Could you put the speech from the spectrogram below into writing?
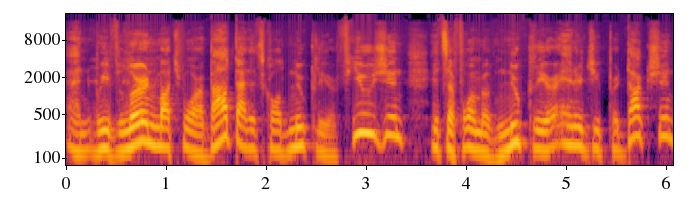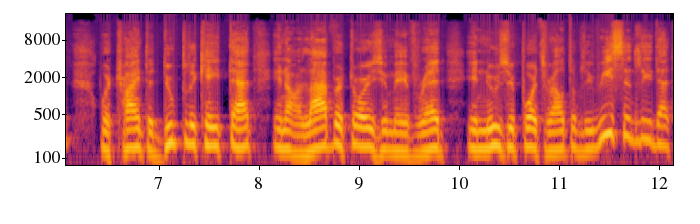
And we've learned much more about that. It's called nuclear fusion. It's a form of nuclear energy production. We're trying to duplicate that in our laboratories. You may have read in news reports relatively recently that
